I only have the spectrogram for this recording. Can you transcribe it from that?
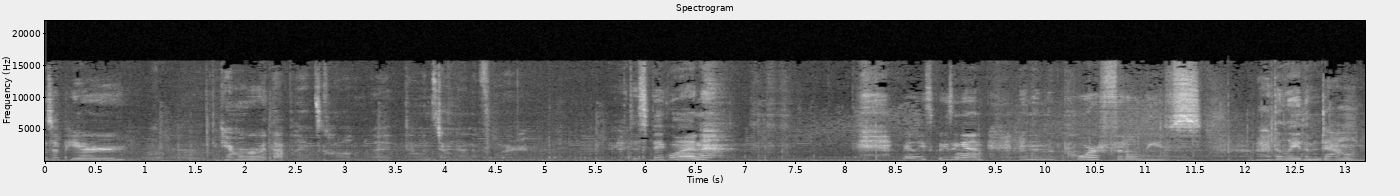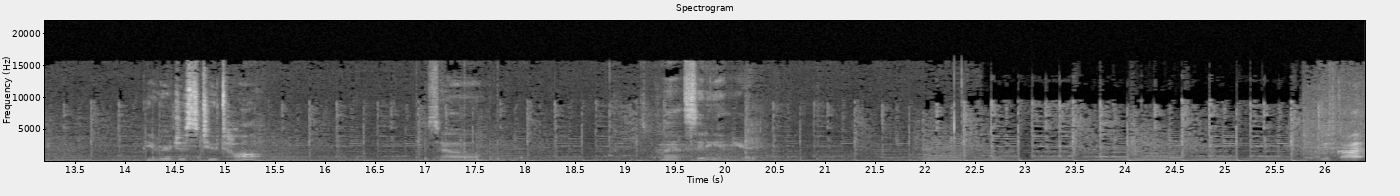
Pothos up here. I can't remember what that plant's called, but that one's down on the floor. Got this big one. really squeezing in. And then the poor fiddle leaves. I had to lay them down. They were just too tall. So, it's Plant City in here. We've got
